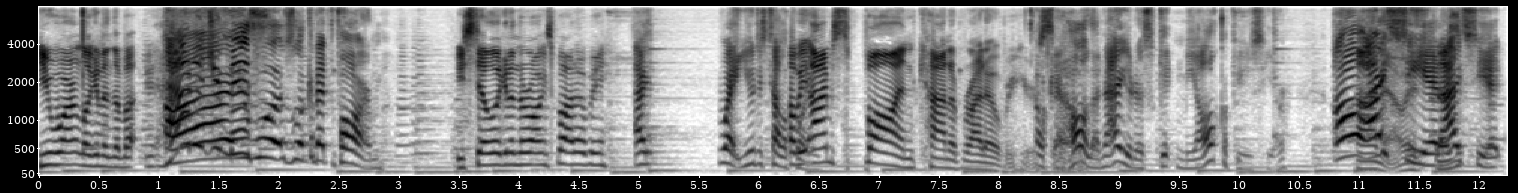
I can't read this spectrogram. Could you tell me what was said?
You weren't looking at the. mud. How did you miss? I was looking at the farm. You still looking in the wrong spot, Obi? I wait. You just I teleported. mean, I'm spawned kind of right over here. okay, so- hold on. Now you're just getting me all confused here. Oh, I, know, see it it. I see it.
